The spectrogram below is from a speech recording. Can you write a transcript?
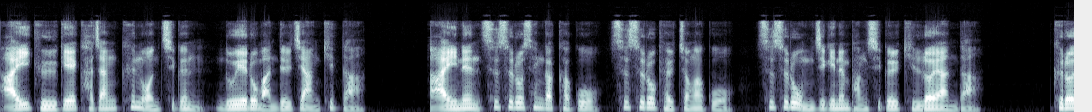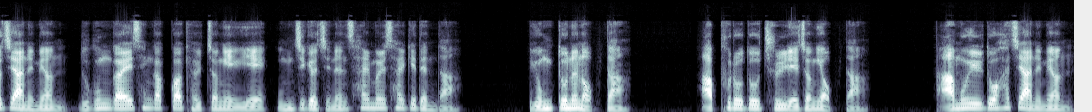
아이 교육의 가장 큰 원칙은 노예로 만들지 않겠다. 아이는 스스로 생각하고 스스로 결정하고 스스로 움직이는 방식을 길러야 한다. 그러지 않으면 누군가의 생각과 결정에 의해 움직여지는 삶을 살게 된다. 용돈은 없다. 앞으로도 줄 예정이 없다. 아무 일도 하지 않으면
